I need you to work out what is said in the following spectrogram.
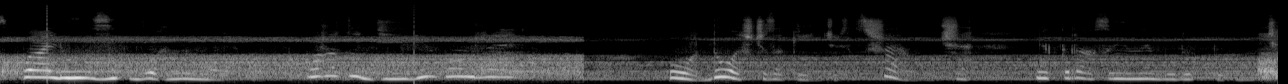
спалю з вогнемета. Може тоді він помре. О, дощ закінчився. Ще лучше. Якраз він не буде тухнути.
